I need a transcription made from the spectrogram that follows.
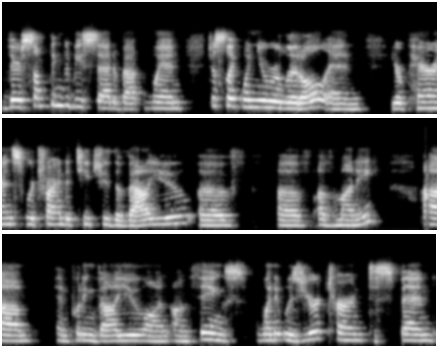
there's something to be said about when just like when you were little and your parents were trying to teach you the value of of, of money um, and putting value on on things when it was your turn to spend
